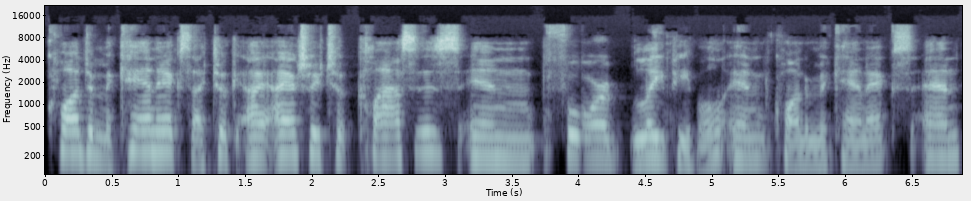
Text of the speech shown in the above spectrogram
quantum mechanics. I took, I, I actually took classes in for lay people in quantum mechanics and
